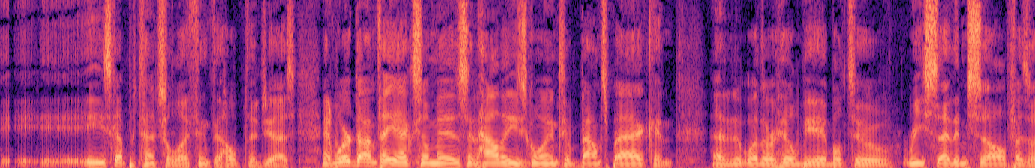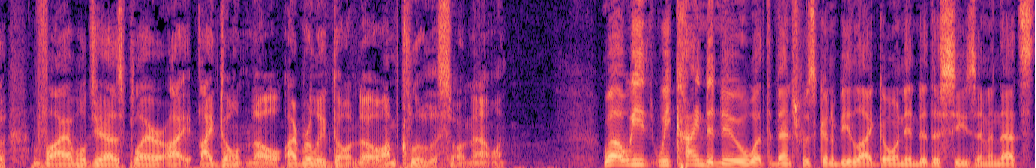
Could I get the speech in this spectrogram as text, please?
he's got potential, I think, to help the Jazz. And where Dante Exum is and how he's going to bounce back and, and whether he'll be able to reset himself as a viable Jazz player, I, I don't know. I really don't know. I'm clueless on that one. Well, we we kind of knew what the bench was going to be like going into this season, and that's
